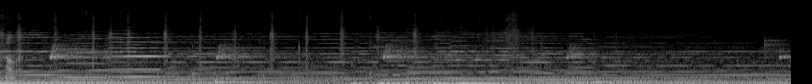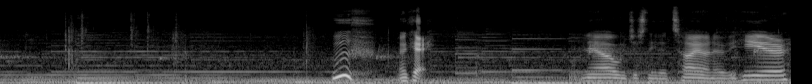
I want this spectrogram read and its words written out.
Hold on. Whew. Okay. Now we just need to tie on over here.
